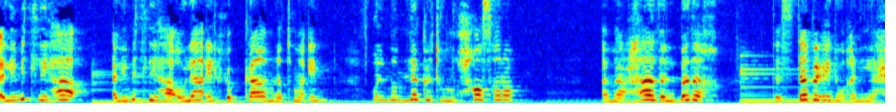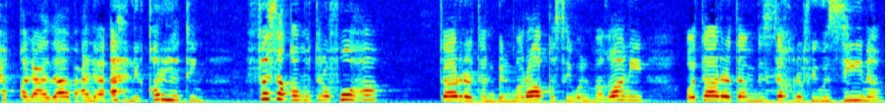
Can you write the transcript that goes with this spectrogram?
ألمثل, ألمثل هؤلاء الحكام نطمئن؟ والمملكة محاصرة؟ أمع هذا البذخ تستبعد أن يحق العذاب على أهل قرية فسق مترفوها؟ تارة بالمراقص والمغاني وتارة بالزخرف والزينة.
